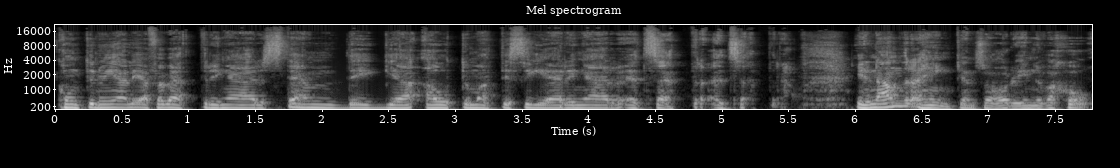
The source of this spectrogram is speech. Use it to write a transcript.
Kontinuerliga förbättringar, ständiga automatiseringar etc. etc. I den andra hinken så har du innovation.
